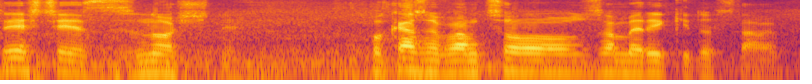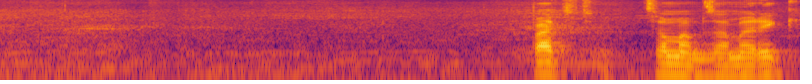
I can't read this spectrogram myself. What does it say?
Że jeszcze jest znośny. Pokażę Wam co z Ameryki dostałem. Patrzcie, co mam z Ameryki.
